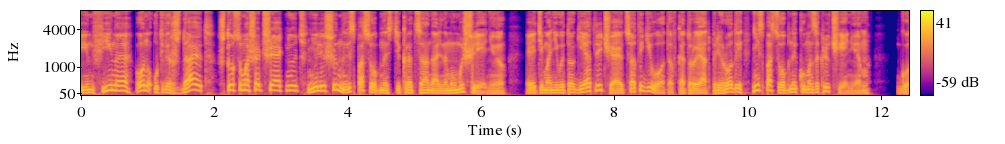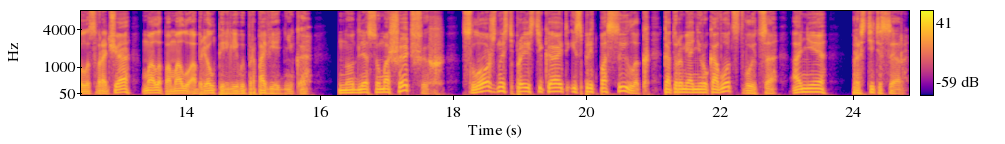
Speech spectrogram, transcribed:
Инфина он утверждает, что сумасшедшие отнюдь не лишены способности к рациональному мышлению. Этим они в итоге и отличаются от идиотов, которые от природы не способны к умозаключениям. Голос врача мало-помалу обрел переливы проповедника. Но для сумасшедших Сложность проистекает из предпосылок, которыми они руководствуются, а не... Простите, сэр.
